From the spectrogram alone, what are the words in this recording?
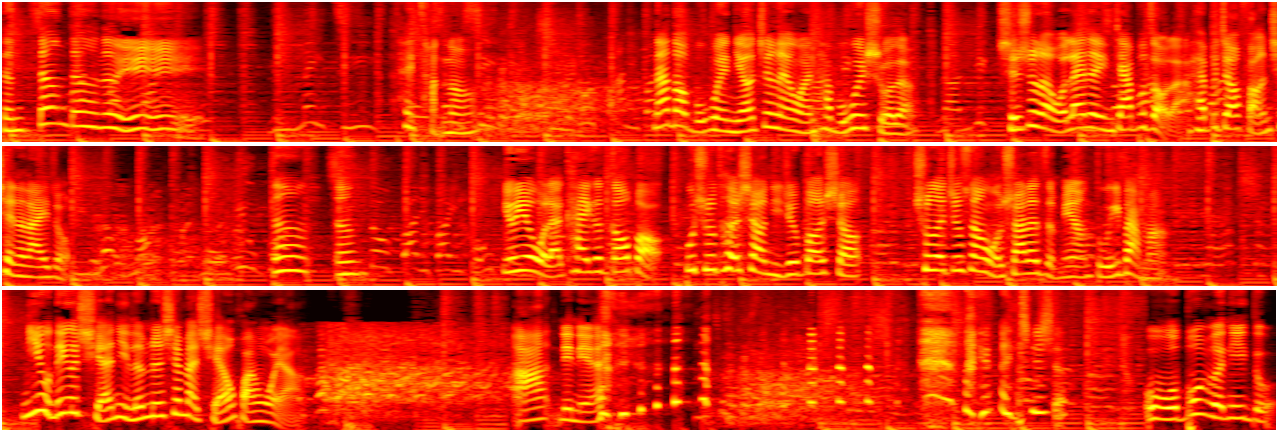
噔噔噔噔，太惨了。那倒不会，你要真来玩，他不会说的。谁说的？我赖在你家不走了，还不交房钱的那一种。嗯嗯。悠悠，我来开一个高保，不出特效你就报销，出了就算我刷的，怎么样？赌一把吗？你有那个钱，你能不能先把钱还我呀？啊，连连。哎呀，真是，我我不和你赌。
